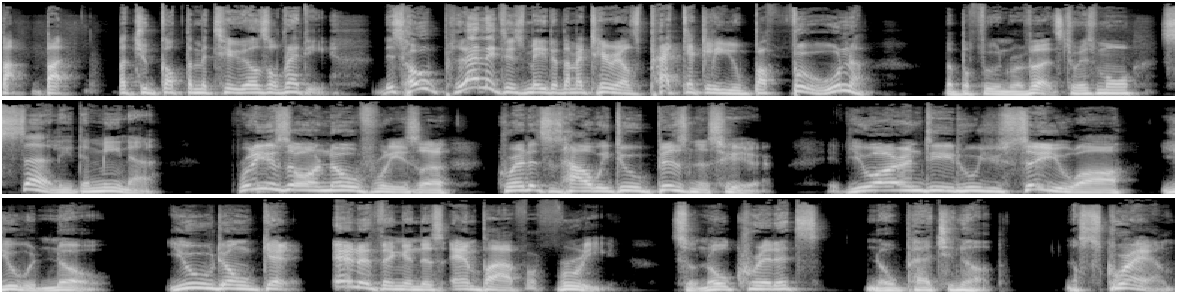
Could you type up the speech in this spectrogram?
but, but, but you got the materials already. This whole planet is made of the materials, practically, you buffoon. The buffoon reverts to his more surly demeanor. Frieza or no Frieza, credits is how we do business here. If you are indeed who you say you are, you would know. You don't get anything in this empire for free. So no credits, no patching up. Now scram,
